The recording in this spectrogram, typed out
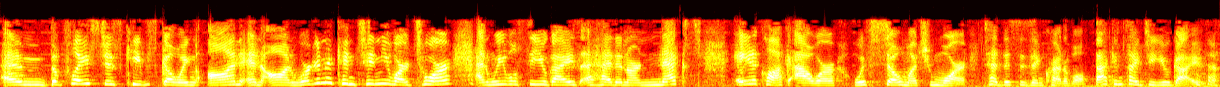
And the place just keeps going on and on. We're going to continue our tour, and we will see you guys ahead in our next eight o'clock hour with so much more. Ted, this is incredible. Back inside to you guys.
